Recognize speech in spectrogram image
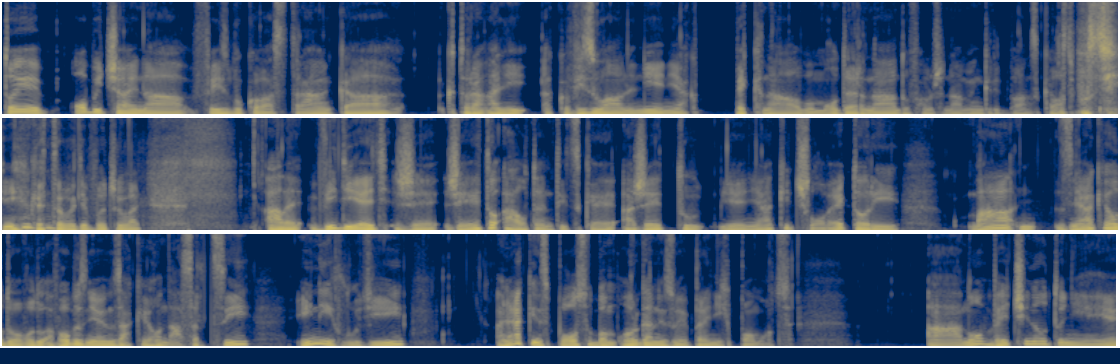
to je obyčajná facebooková stránka, ktorá ani ako vizuálne nie je nejak pekná alebo moderná. Dúfam, že nám Ingrid Banská odpustí, keď to bude počúvať. Ale vidieť, že, že je to autentické a že tu je nejaký človek, ktorý má z nejakého dôvodu, a vôbec neviem z akého, na srdci iných ľudí a nejakým spôsobom organizuje pre nich pomoc. Áno, väčšinou to nie je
